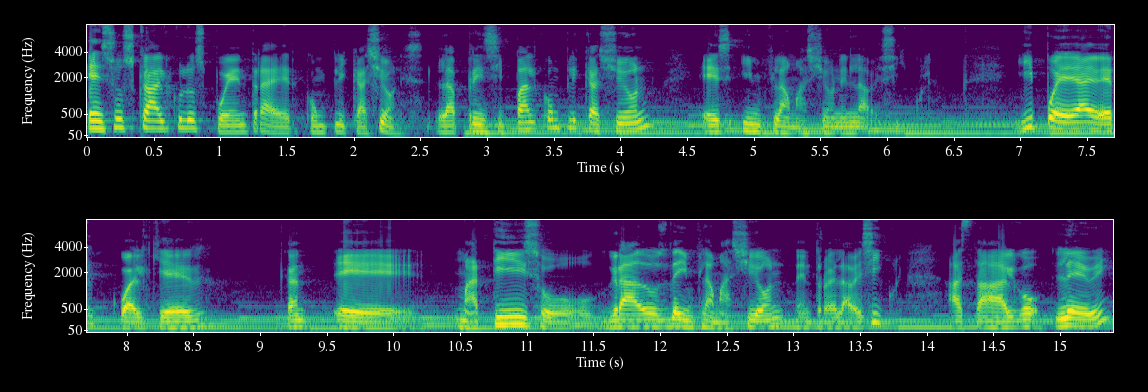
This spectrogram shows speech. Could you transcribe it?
Esos cálculos pueden traer complicaciones. La principal complicación es inflamación en la vesícula. Y puede haber cualquier eh, matiz o grados de inflamación dentro de la vesícula, hasta algo leve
